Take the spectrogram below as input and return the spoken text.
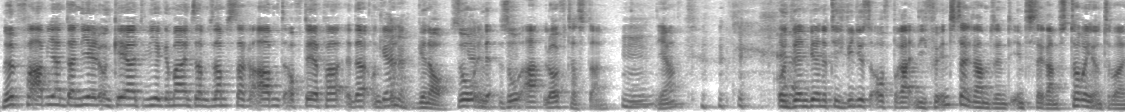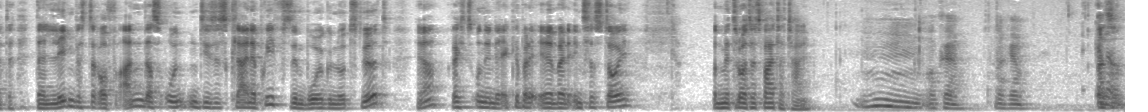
ne, Fabian, Daniel und Gerd, wir gemeinsam Samstagabend auf der pa da, und Gerne. Da, genau, so, Gerne. In der, so ah, läuft das dann. Ja. Und wenn wir natürlich Videos aufbereiten, die für Instagram sind, Instagram Story und so weiter, dann legen wir es darauf an, dass unten dieses kleine Briefsymbol genutzt wird, ja, rechts unten in der Ecke bei der, äh, bei der Insta-Story, und mit Leute es weiterteilen. Okay, okay. Genau. Also,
